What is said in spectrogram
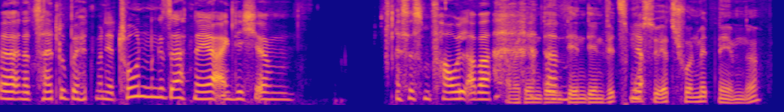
Äh, in der Zeitlupe hätte man jetzt schon gesagt, naja, eigentlich ähm, es ist ein Foul, aber. Aber den, den, ähm, den, den Witz musst ja. du jetzt schon mitnehmen, ne?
